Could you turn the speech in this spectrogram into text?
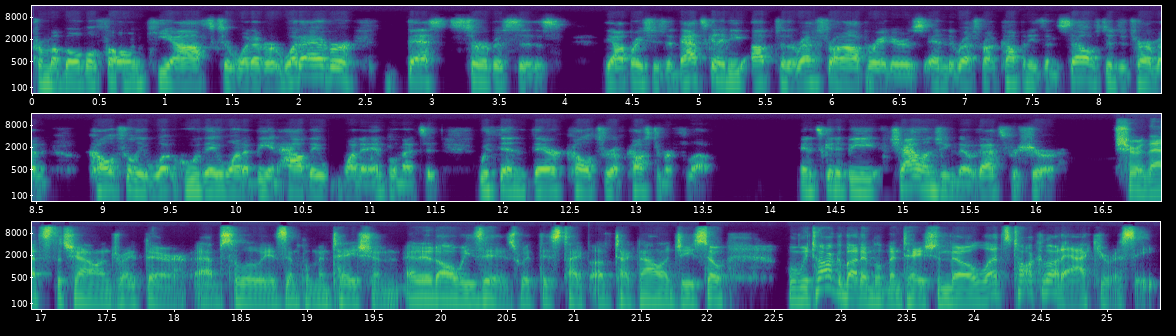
from a mobile phone, kiosks, or whatever, whatever best services the operations. And that's going to be up to the restaurant operators and the restaurant companies themselves to determine culturally what who they want to be and how they want to implement it within their culture of customer flow. And it's going to be challenging, though, that's for sure. Sure, that's the challenge right there. Absolutely, is implementation. And it always is with this type of technology. So, when we talk about implementation, though, let's talk about accuracy.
